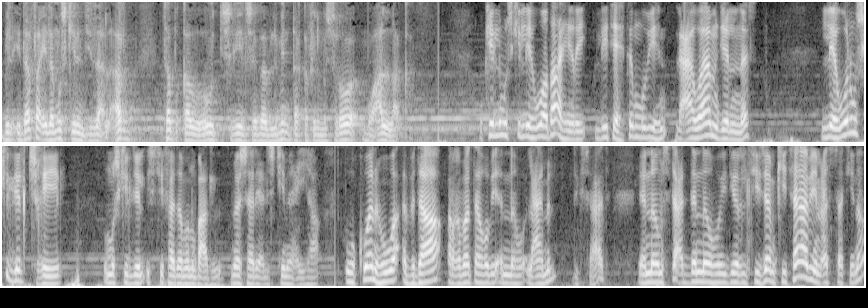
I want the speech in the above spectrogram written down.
بالإضافة إلى مشكل انتزاع الأرض تبقى وعود تشغيل شباب المنطقة في المشروع معلقه وكاين المشكل اللي هو ظاهري اللي تهتم به العوام ديال الناس اللي هو المشكل ديال التشغيل ومشكل ديال الاستفادة من بعض المشاريع الاجتماعية. وكون هو ابدا رغبته بأنه العامل ديك الساعات لأنه مستعد أنه يدير التزام كتابي مع الساكنة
